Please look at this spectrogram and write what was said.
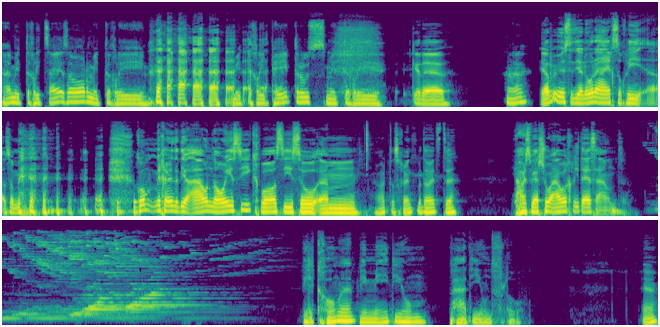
Ja, mit ein bisschen Cäsar, mit ein bisschen, mit ein bisschen Petrus, mit ein bisschen. Genau. Ja, Ja, wir müssen ja nur eigentlich so ein bisschen, also, wir- komm, wir könnten ja auch neu sein, quasi so, ähm, ja, das könnte man da jetzt, äh, ja, es wäre schon auch ein bisschen der Sound. Willkommen beim Medium Paddy und Flo. Ja,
